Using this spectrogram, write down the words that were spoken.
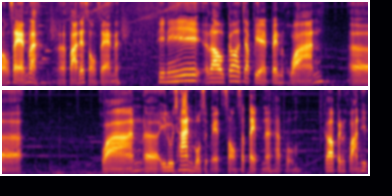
สองแสนป่ะเออปาได้สองแสนนะ ทีนี้เราก็จะเปลี่ยนเป็นขวานขวานเอ่อ illusion บวก11 2 สเต็ปนะครับผม ก็เป็นขวานที่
